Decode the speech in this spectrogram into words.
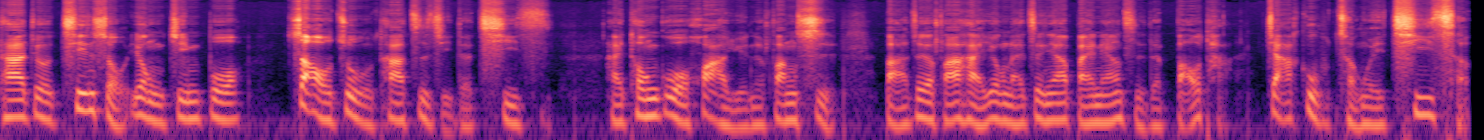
他就亲手用金钵罩住他自己的妻子。还通过化缘的方式，把这个法海用来镇压白娘子的宝塔加固成为七层。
